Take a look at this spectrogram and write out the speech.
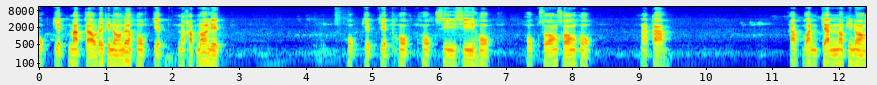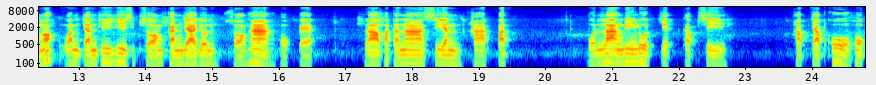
หกเจ็ดมักเก่าได้พี่น้องเด้อหกเจ็ดนะครับเนาะเหล็กหกเจ็ดเจ็ดหกหกสี่สี่หกหกสองสองหก นะครับ ครับวันจันทร์เนาะพี่น้องเนาะวันจันทร์ที่ 22 กันยายน 2568 ลาวพัฒนาเซียนขาดปัด บนล่างวิ่งรูด 7 กับ 4 ขับจับคู่ 6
